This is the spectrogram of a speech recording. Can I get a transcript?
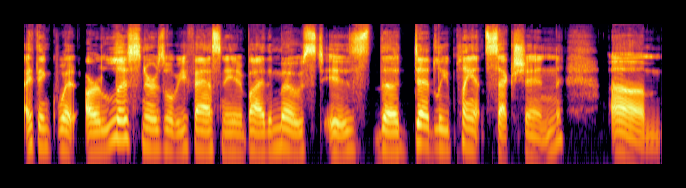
I think, what our listeners will be fascinated by the most is the deadly plant section um,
